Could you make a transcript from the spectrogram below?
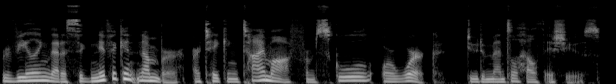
revealing that a significant number are taking time off from school or work due to mental health issues.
